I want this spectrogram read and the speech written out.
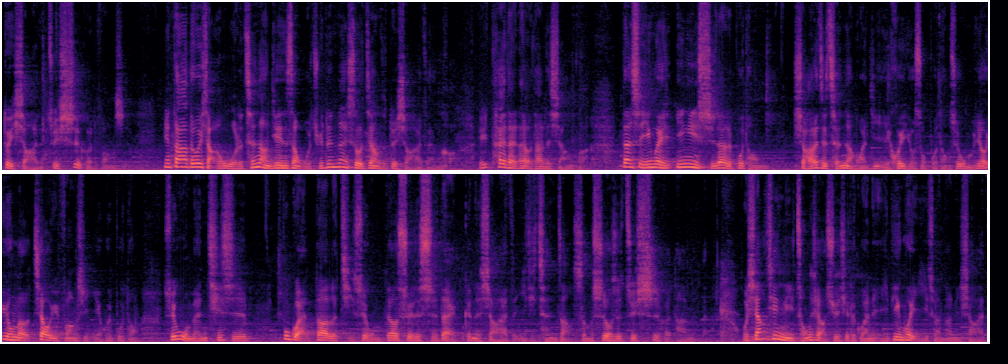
对小孩子最适合的方式。因为大家都会想，哦，我的成长经验上，我觉得那时候这样子对小孩子很好。诶，太太她有她的想法，但是因为因应时代的不同，小孩子成长环境也会有所不同，所以我们要用到教育方式也会不同。所以我们其实不管到了几岁，我们都要随着时代跟着小孩子一起成长，什么时候是最适合他们的。我相信你从小学习的观念一定会遗传到你小孩的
